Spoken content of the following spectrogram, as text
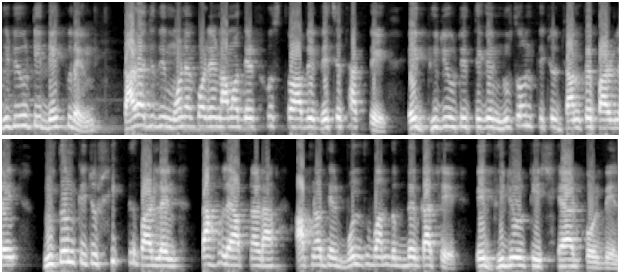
ভিডিওটি দেখলেন, তারা যদি মনে করেন আমাদের সুস্থভাবে বেঁচে থাকতে এই ভিডিওটি থেকে নতুন কিছু জানতে পারলেন, নতুন কিছু শিখতে পারলেন, তাহলে আপনারা আপনাদের বন্ধু বান্ধবদের কাছে এই ভিডিওটি শেয়ার করবেন।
